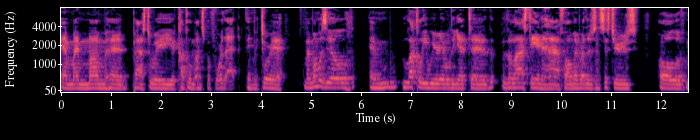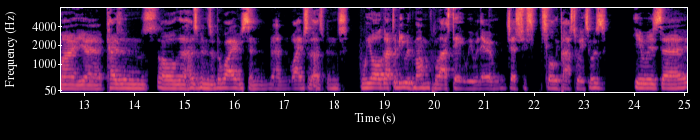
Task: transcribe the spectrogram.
And my mom had passed away a couple of months before that in Victoria. My mom was ill and luckily we were able to get the, the, last day and a half. All my brothers and sisters, all of my uh, cousins, all the husbands of the wives and, and wives of the husbands. We all got to be with mom for the last day. We were there, and just she slowly passed away. So it was, it was, uh,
